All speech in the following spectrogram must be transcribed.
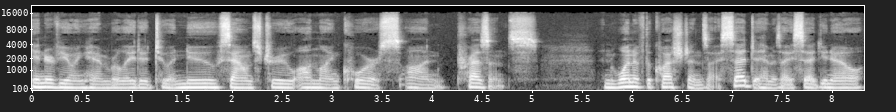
interviewing him related to a new Sounds True online course on presence. And one of the questions I said to him is I said, you know,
